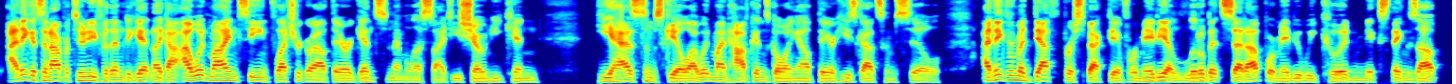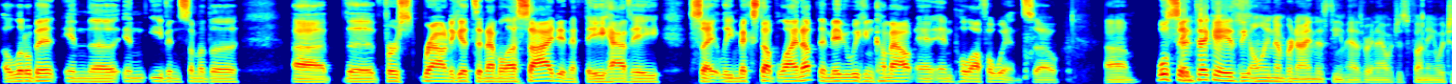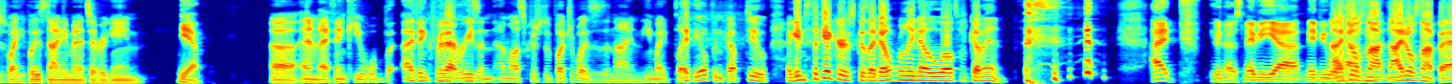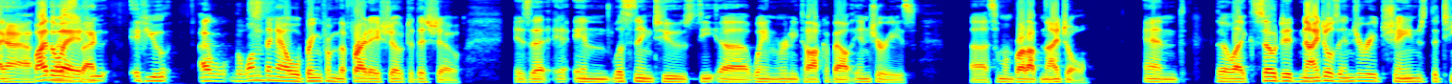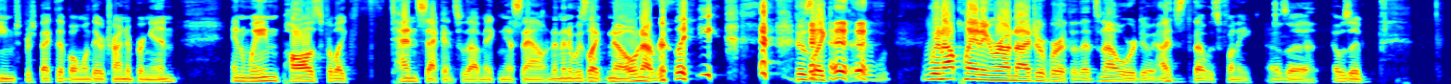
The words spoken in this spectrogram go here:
I think it's an opportunity for them to get like I, I wouldn't mind seeing Fletcher go out there against some MLS sides. He's shown he can he has some skill. I wouldn't mind Hopkins going out there. He's got some skill. I think from a depth perspective, we're maybe a little bit set up where maybe we could mix things up a little bit in the in even some of the uh the first round against an MLS side. And if they have a slightly mixed up lineup, then maybe we can come out and, and pull off a win. So um we'll see. Benteke is the only number nine this team has right now, which is funny, which is why he plays 90 minutes every game. Yeah. Uh, and I think he will. I think for that reason, unless Kristian Fletcher plays as a nine, he might play the Open Cup too against the Kickers because I don't really know who else would come in. I who knows? Maybe uh maybe we'll Nigel's have- not. Nigel's not back. Yeah, By the Nigel's way, if you if you, I will, the one thing I will bring from the Friday show to this show is that in listening to Steve, uh, Wayne Rooney talk about injuries, uh, someone brought up Nigel, and they're like, "So did Nigel's injury change the team's perspective on what they were trying to bring in?" And Wayne paused for like ten seconds without making a sound, and then it was like, "No, not really." it was like. uh, We're not planning around Nigel Robertha. That's not what we're doing. I just thought that was funny. That was a that was a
